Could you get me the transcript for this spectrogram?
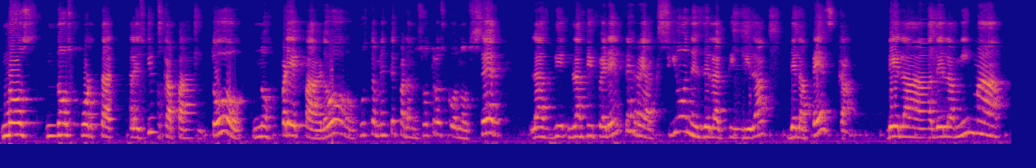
nos, nos fortaleció, nos capacitó, nos preparó justamente para nosotros conocer las, las diferentes reacciones de la actividad de la pesca, de la, de la misma,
